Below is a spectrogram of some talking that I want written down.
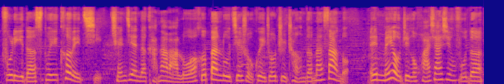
富力的斯托伊科维奇，权健的卡纳瓦罗和半路接手贵州智诚的曼萨诺。哎，没有这个华夏幸福的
